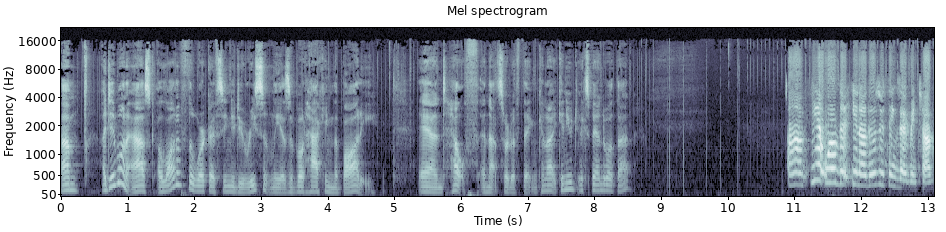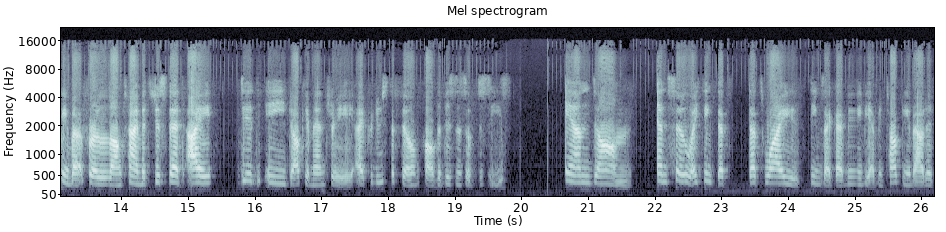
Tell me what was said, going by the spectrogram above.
Um, I did want to ask. A lot of the work I've seen you do recently is about hacking the body and health and that sort of thing. Can I can you expand about that? Um, yeah, well, the, you know, those are things I've been talking about for a long time. It's just that I did a documentary. I produced a film called The Business of Disease, and um, and so I think that's that's why it seems like I maybe I've been talking about it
